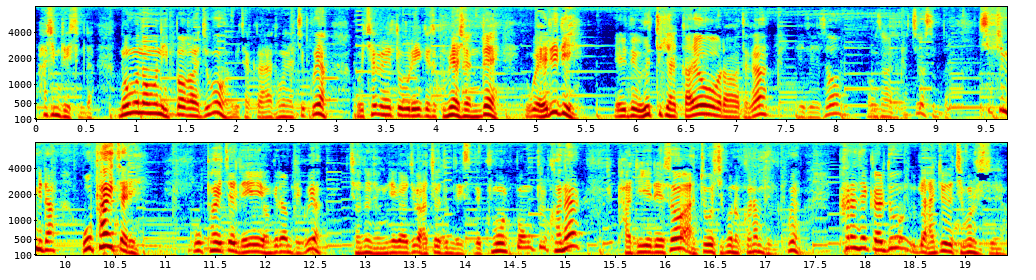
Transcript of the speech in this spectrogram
하시면 되겠습니다. 너무너무 이뻐가지고 잠깐 동영상 찍고요. 우리 최근에 또 우리 께서 구매하셨는데 이거 LED 어떻게 할까요? 라고 하다가 에 대해서 영상을 잠깐 찍었습니다. 쉽습니다. 5파이짜리 5파이짜리 내에 연결하면 되고요. 전선 정리해가지고 안쪽에 넣으면 되겠습니다. 구멍을 뽕 뚫거나 바디에 대해서 안쪽으로 집어넣거나 하면 되겠고요. 파란 색깔도 여기 안쪽에 집어넣을 수 있어요.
